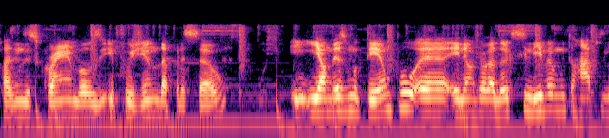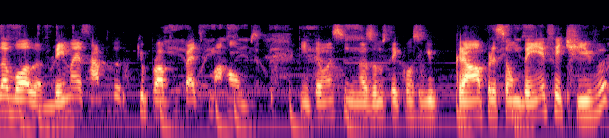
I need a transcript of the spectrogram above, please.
fazendo scrambles e fugindo da pressão e, ao mesmo tempo é, ele é um jogador que se livra muito rápido da bola, bem mais rápido que o próprio Patrick Mahomes. Então, assim, nós vamos ter que conseguir criar uma pressão bem efetiva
